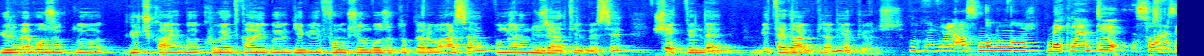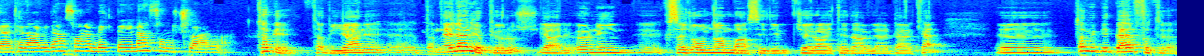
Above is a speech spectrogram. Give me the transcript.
yürüme bozukluğu, güç kaybı, kuvvet kaybı gibi fonksiyon bozuklukları varsa bunların düzeltilmesi şeklinde bir tedavi planı yapıyoruz. Yani aslında bunlar beklenti sonrası yani tedaviden sonra beklenilen sonuçlar mı? Tabii tabii yani e, neler yapıyoruz? Yani örneğin e, kısaca ondan bahsedeyim cerrahi tedaviler derken. E, tabii bir bel fıtığı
